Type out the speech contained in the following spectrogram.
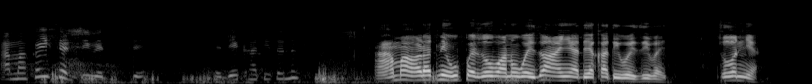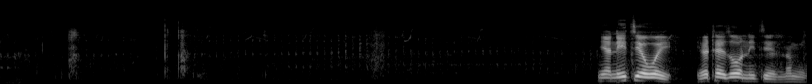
આમાં કઈ સેટ જીવે છે? દેખાતી તો નથી? આમાં અડદની ઉપર જોવાનું હોય જો અહીંયા દેખાતી હોય જીવાય. જો ને ત્યાં નીચે હોય, હેઠે જો, નીચે નમી.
